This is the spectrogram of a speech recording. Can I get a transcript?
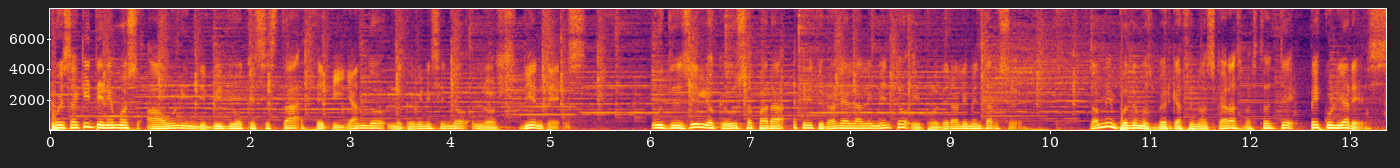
Pues aquí tenemos a un individuo que se está cepillando lo que viene siendo los dientes. Utensilio que usa para triturar el alimento y poder alimentarse. También podemos ver que hace unas caras bastante peculiares.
